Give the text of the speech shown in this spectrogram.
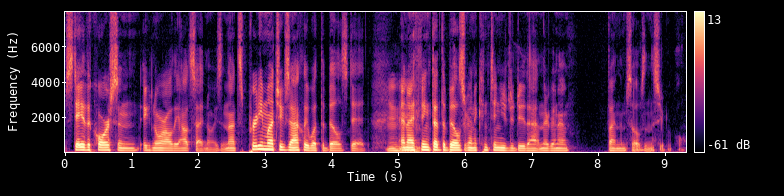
stay the course and ignore all the outside noise. And that's pretty much exactly what the Bills did. Mm-hmm. And I think that the Bills are going to continue to do that and they're going to find themselves in the Super Bowl.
